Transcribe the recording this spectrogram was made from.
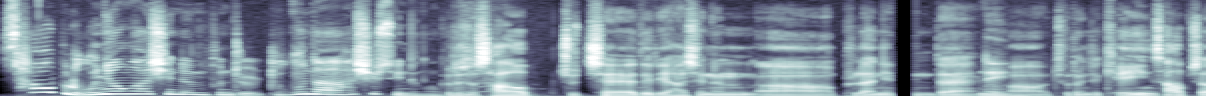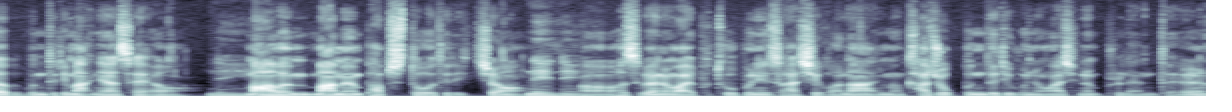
사업을 운영하시는 분들 누구나 하실 수 있는 건가요? 그래서 사업 주체들이 하시는 어, 플랜인데 네. 어, 주로 이제 개인 사업자분들이 많이 하세요. 네. 마면 마면팝 스토어들 있죠. 네 네. 어, 허스밴드 와이프 두 분이서 하시거나 아니면 가족분들이 운영하시는 플랜들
